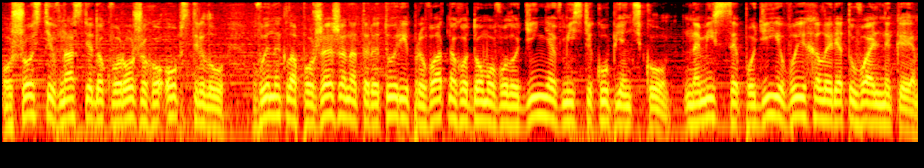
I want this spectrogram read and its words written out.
О шостій внаслідок ворожого обстрілу виникла пожежа на території приватного домоволодіння в місті Куп'янську. На місце події виїхали рятувальники.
